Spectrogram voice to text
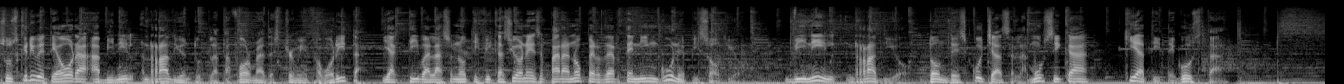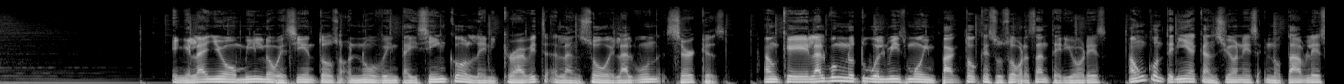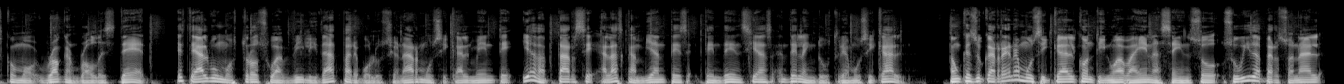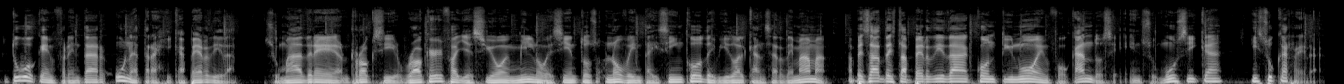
Suscríbete ahora a Vinil Radio en tu plataforma de streaming favorita y activa las notificaciones para no perderte ningún episodio. Vinil Radio, donde escuchas la música que a ti te gusta. En el año 1995, Lenny Kravitz lanzó el álbum Circus. Aunque el álbum no tuvo el mismo impacto que sus obras anteriores, aún contenía canciones notables como Rock and Roll is Dead, este álbum mostró su habilidad para evolucionar musicalmente y adaptarse a las cambiantes tendencias de la industria musical. Aunque su carrera musical continuaba en ascenso, su vida personal tuvo que enfrentar una trágica pérdida. Su madre, Roxy Rocker, falleció en 1995 debido al cáncer de mama. A pesar de esta pérdida, continuó enfocándose en su música y su carrera.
